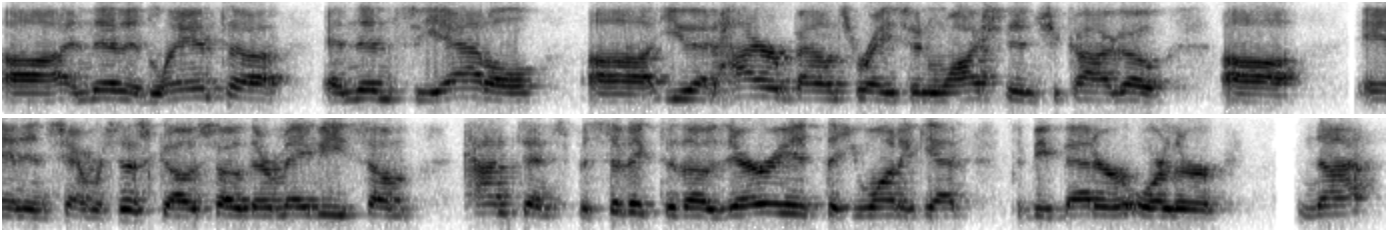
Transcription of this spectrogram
uh, and then Atlanta, and then Seattle. Uh, you had higher bounce rates in Washington, Chicago, uh, and in San Francisco. So there may be some content specific to those areas that you want to get to be better, or they're not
